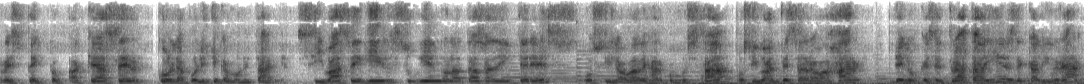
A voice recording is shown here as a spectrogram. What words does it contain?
respecto a qué hacer con la política monetaria. Si va a seguir subiendo la tasa de interés o si la va a dejar como está o si va a empezar a bajar. De lo que se trata ahí es de calibrar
